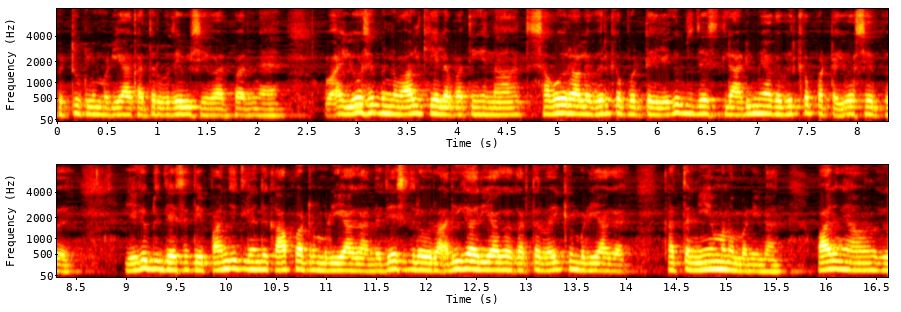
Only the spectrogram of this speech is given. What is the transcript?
பெற்றுக்கொள்ளும்படியாக கத்தர் உதவி செய்வார் பாருங்கள் யோசேப்பின் வாழ்க்கையில் பார்த்தீங்கன்னா சகோதரால் வெறுக்கப்பட்டு எகிப்து தேசத்தில் அடிமையாக விற்கப்பட்ட யோசேப்பு எகிப்து தேசத்தை பஞ்சத்திலிருந்து காப்பாற்றும்படியாக அந்த தேசத்தில் ஒரு அதிகாரியாக கர்த்தர் வைக்கும்படியாக கர்த்தர் நியமனம் பண்ணினார். பாருங்கள் அவனுக்கு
